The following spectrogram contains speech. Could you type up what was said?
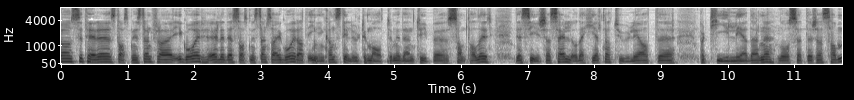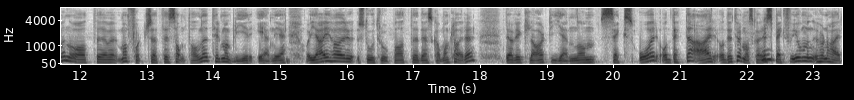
å sitere statsministeren fra i går, eller det statsministeren sa i går, at ingen kan stille ultimatum i den type samtaler. Det sier seg selv, og det er helt naturlig at eh, partilederne nå setter seg sammen, og at eh, man fortsetter samtalene til man blir enige. Og jeg har stor tro på at det skal man klare. Det har vi klart gjennom seks år, og dette er, og det tror jeg man skal ha respekt for Jo, men hør nå her.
